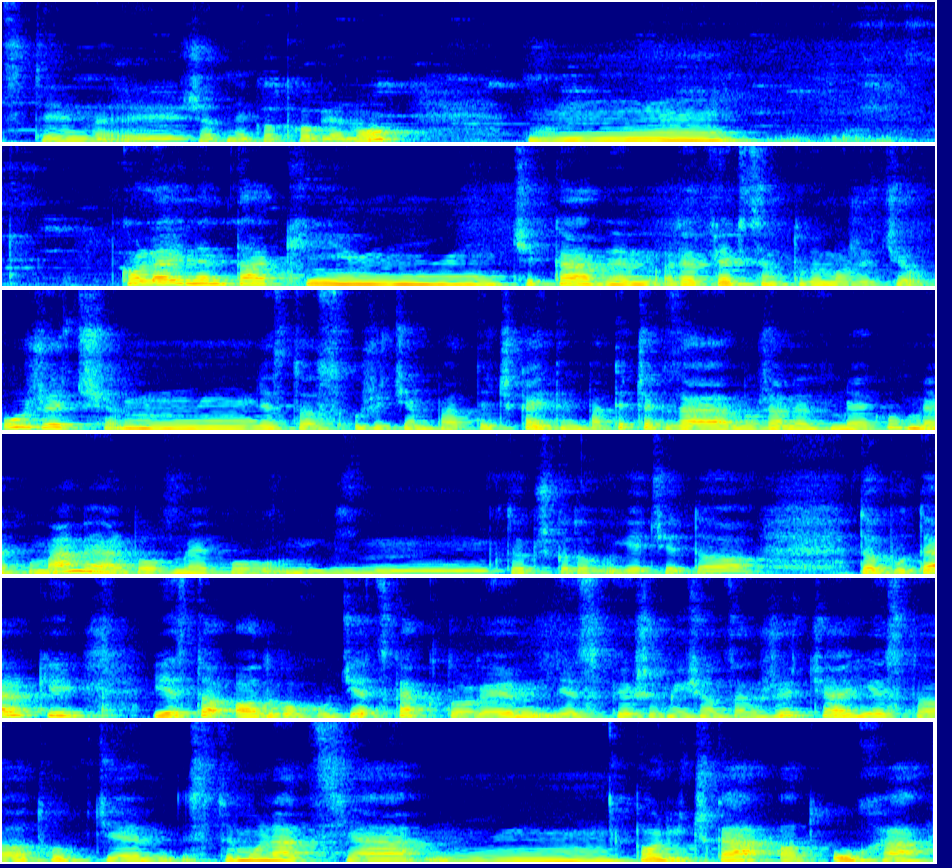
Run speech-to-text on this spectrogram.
z tym y, żadnego problemu. Mm, Kolejnym takim ciekawym refleksem, który możecie użyć, mm, jest to z użyciem patyczka i ten patyczek zanurzamy w mleku, w mleku mamy albo w mleku, mm, które przygotowujecie do, do butelki. Jest to odruch u dziecka, który jest w pierwszych miesiącach życia. Jest to odruch, gdzie stymulacja mm, policzka od ucha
